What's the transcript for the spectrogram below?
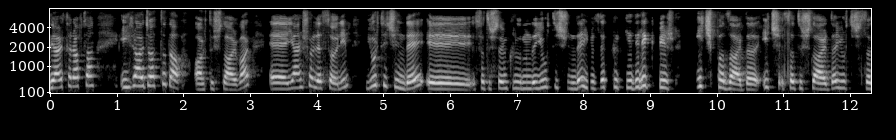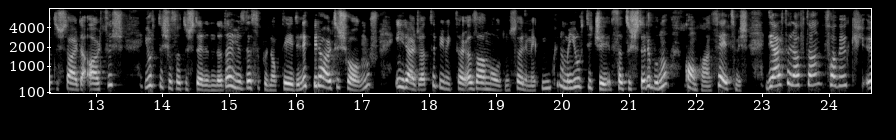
Diğer taraftan ihracatta da artışlar var. E, yani şöyle söyleyeyim, yurt içinde e, satışların kırılımında yurt içinde yüzde 47'lik bir iç pazarda, iç satışlarda, yurt içi satışlarda artış, yurt dışı satışlarında da yüzde 0.7'lik bir artış olmuş. İhracatta bir miktar azalma olduğunu söylemek mümkün ama yurt içi satışları bunu kompanse etmiş. Diğer taraftan FAVÖK e,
